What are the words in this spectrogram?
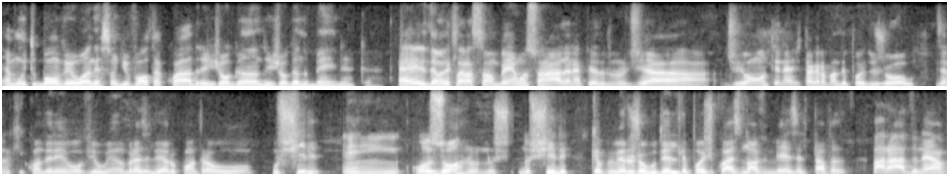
é muito bom ver o Anderson de volta à quadra e jogando e jogando bem, né, cara? É, ele deu uma declaração bem emocionada, né, Pedro, no dia de ontem, né? A gente tá gravando depois do jogo, dizendo que quando ele ouviu o hino brasileiro contra o, o Chile, em Osorno, no, no Chile, que é o primeiro jogo dele depois de quase nove meses, ele estava parado né,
